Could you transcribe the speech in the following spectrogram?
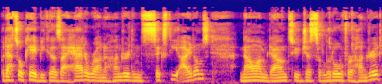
but that's okay because I had around 160 items. Now I'm down to just a little over 100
